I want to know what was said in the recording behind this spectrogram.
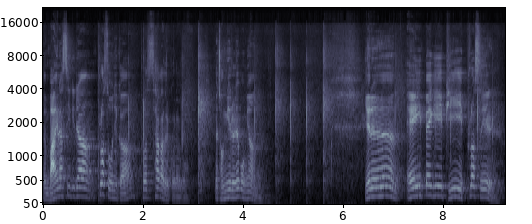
마이너스 1이랑 플러스 5니까 플러스 4가 될 거라고. 그러니까 정리를 해보면 얘는 a 빼기 b 플러스 1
